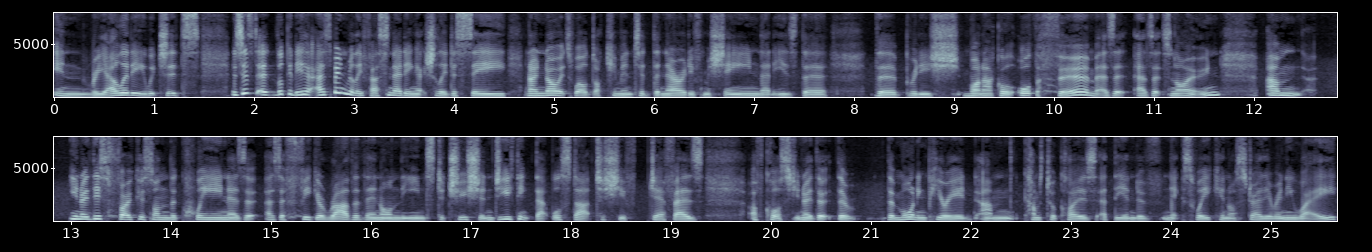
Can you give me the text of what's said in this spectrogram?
in reality, which it's it's just look at it has been really fascinating actually to see, and I know it's well documented the narrative machine that is the the British monarch or, or the firm as it as it's known. Um, you know this focus on the Queen as a as a figure rather than on the institution. Do you think that will start to shift, Jeff? As of course, you know the the the mourning period um, comes to a close at the end of next week in Australia anyway,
